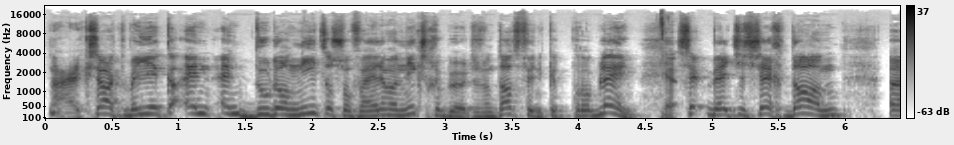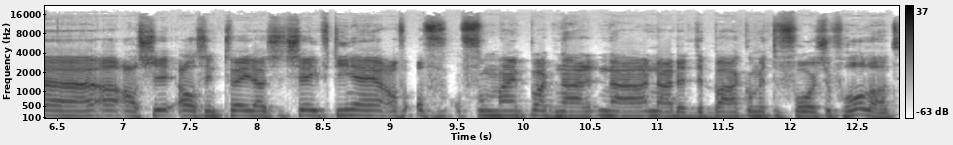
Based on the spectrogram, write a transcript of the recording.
Nou, exact. Maar je kan, en, en doe dan niet alsof er helemaal niks gebeurd is. Want dat vind ik het probleem. Zeg, weet je, zeg dan, uh, als, je, als in 2017, uh, of, of, of, voor mijn part na, na, na de debacle met de Voice of Holland.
